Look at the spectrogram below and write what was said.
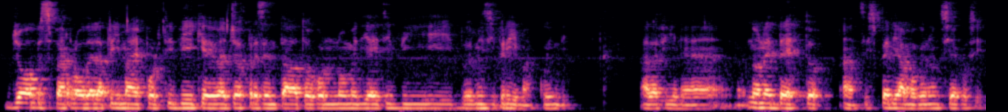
Jobs parlò della prima Apple TV che aveva già presentato con il nome di iTV due mesi prima, quindi alla fine non è detto, anzi speriamo che non sia così.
